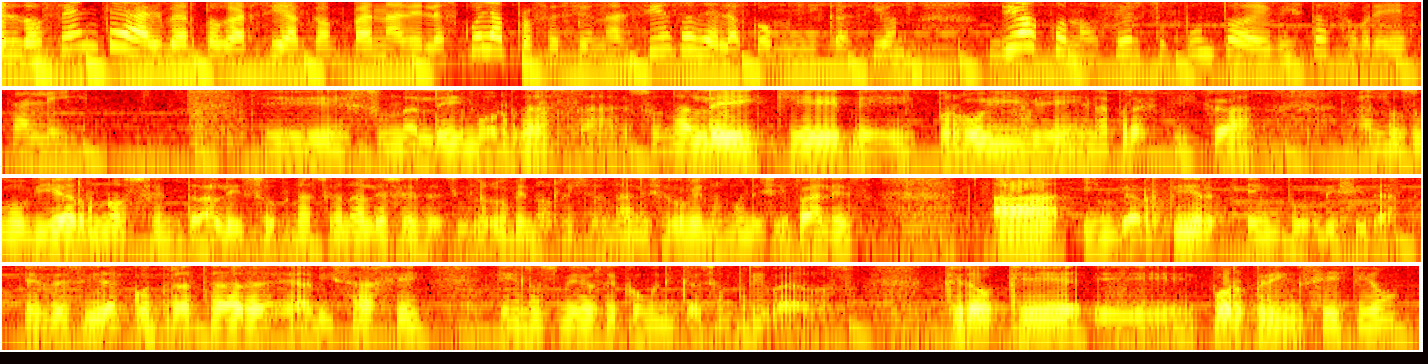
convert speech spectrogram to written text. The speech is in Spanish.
El docente Alberto García Campana de la Escuela Profesional Ciencias de la Comunicación dio a conocer su punto de vista sobre esta ley. Eh, es una ley mordaza, es una ley que eh, prohíbe en la práctica a los gobiernos centrales y subnacionales, es decir, los gobiernos regionales y gobiernos municipales, a invertir en publicidad, es decir, a contratar eh, avisaje en los medios de comunicación privados. Creo que por principio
